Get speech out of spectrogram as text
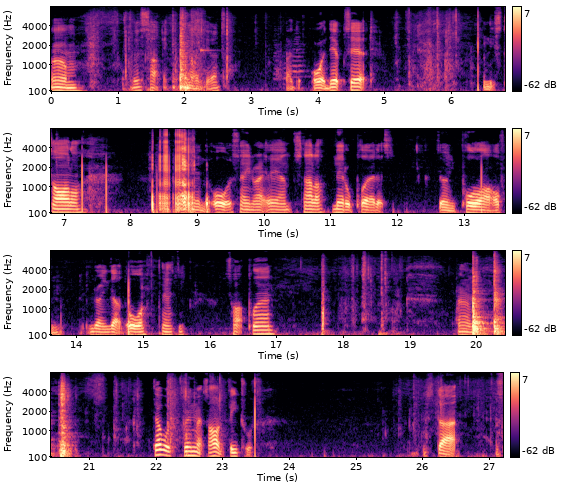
Um, this side, no good. Like the oil dip set, and the starter, and the oil chain right there. It's not a metal plug, it's so you pull off and drains out the oil. That's the short plug. Um, that was pretty much all the features stock is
